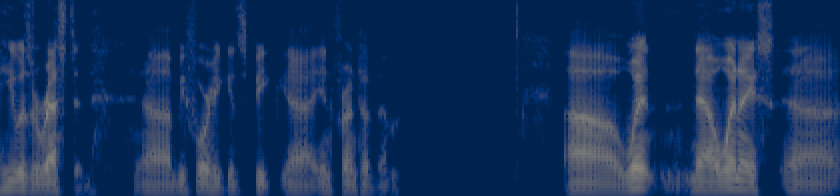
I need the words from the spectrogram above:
he was arrested uh, before he could speak uh, in front of them. Uh, when now when I uh,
